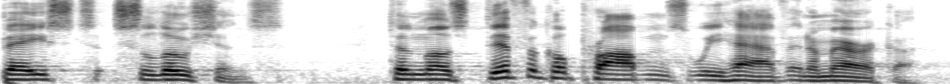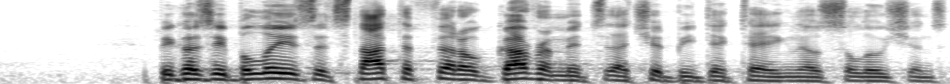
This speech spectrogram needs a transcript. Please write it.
based solutions to the most difficult problems we have in America. Because he believes it's not the federal government that should be dictating those solutions,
